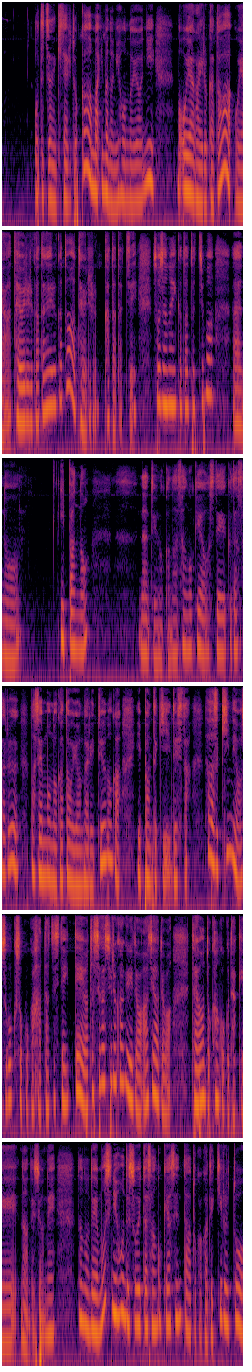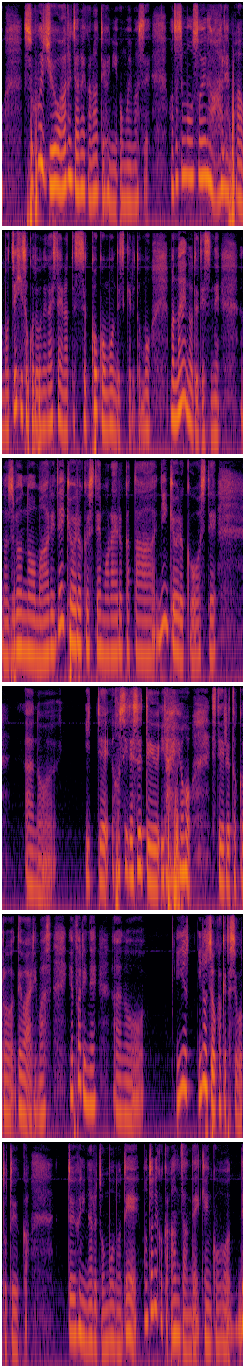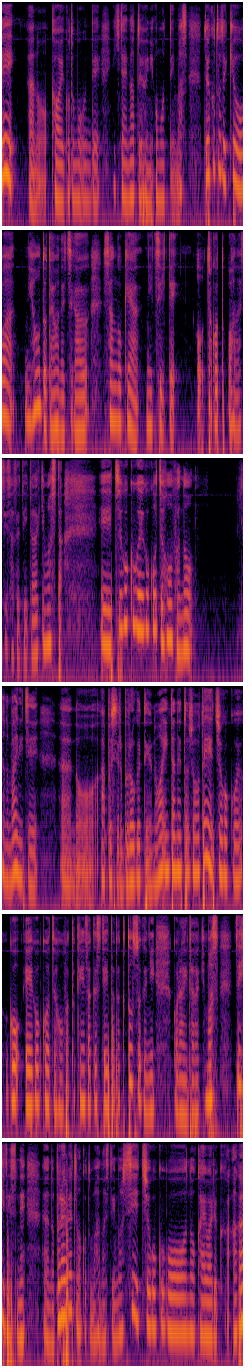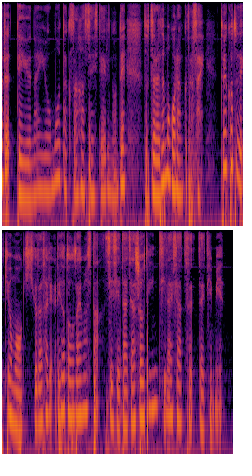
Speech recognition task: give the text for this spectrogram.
お手伝いに来たりとか、まあ、今の日本のように、まあ、親がいる方は親頼れる方がいる方は頼れる方たちそうじゃない方たちはあの一般の何て言うのかな産後ケアをしてくださる、まあ、専門の方を呼んだりっていうのが一般的でした。ただし近年はすごくそこが発達していて私が知る限りではアジアでは台湾と韓国だけなんですよね。なのでもし日本でそういった産後ケアセンターとかができるとすごい需要あるんじゃないかなというふうに思います。私もそういうのがあれば もうぜひそこでお願いしたいなってすっごく思うんですけれども、まあ、ないのでですねあの自分の周りで協力してもらえる方に協力をしてあの行ってほしいですっていう依頼をしているところではあります。やっぱりねあの命を懸けた仕事というかというふうになると思うので、まあ、とにかく安産で健康であの可愛い子供を産んでいきたいなというふうに思っています。ということで今日は日本と台湾で違う産後ケアについてをちょこっとお話しさせていただきました。えー、中国語英語コーチ本ファのあの毎日あのアップしてるブログっていうのはインターネット上で中国語英語コーチ本ファと検索していただくとすぐにご覧いただけます。ぜひですね、あのプライベートのことも話していますし、中国語の会話力が上がるっていう内容もたくさん発信しているので、そちらでもご覧ください。ということで今日もお聴きくださりありがとうございました。謝謝大家收听，期待下次再见面。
